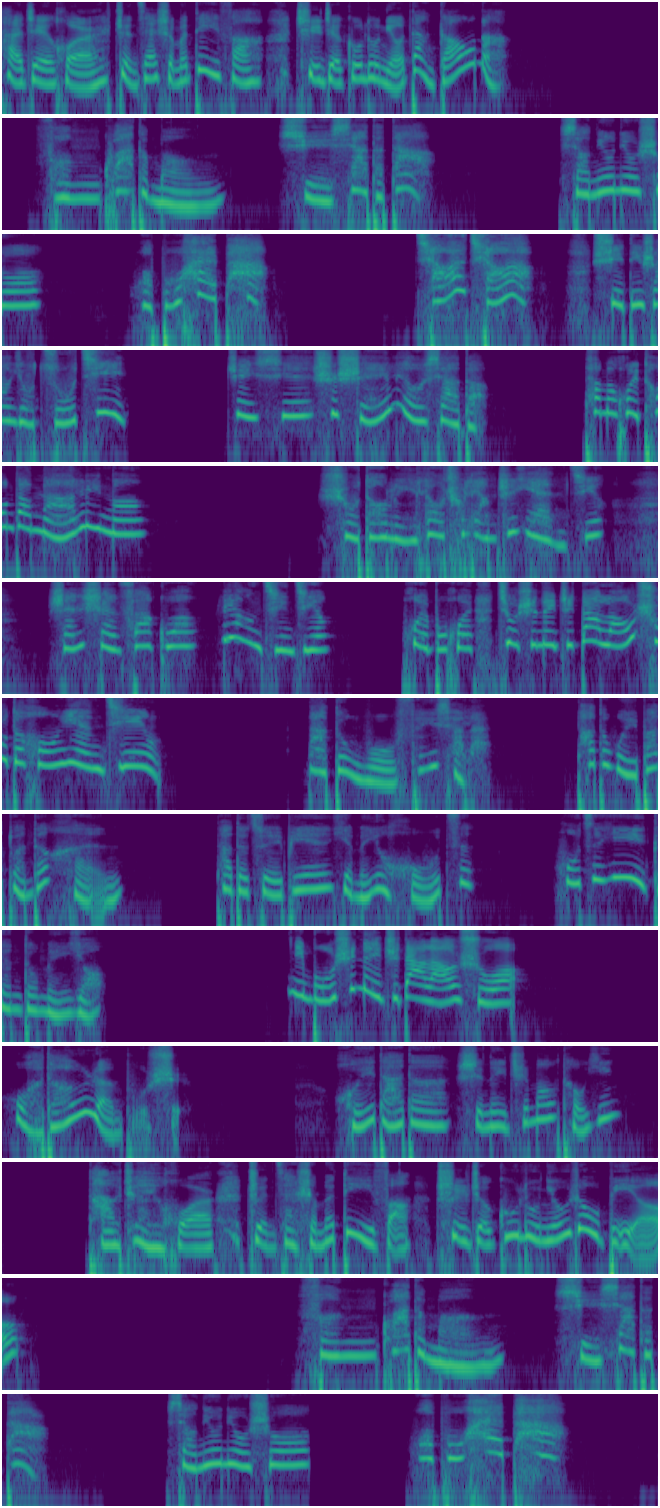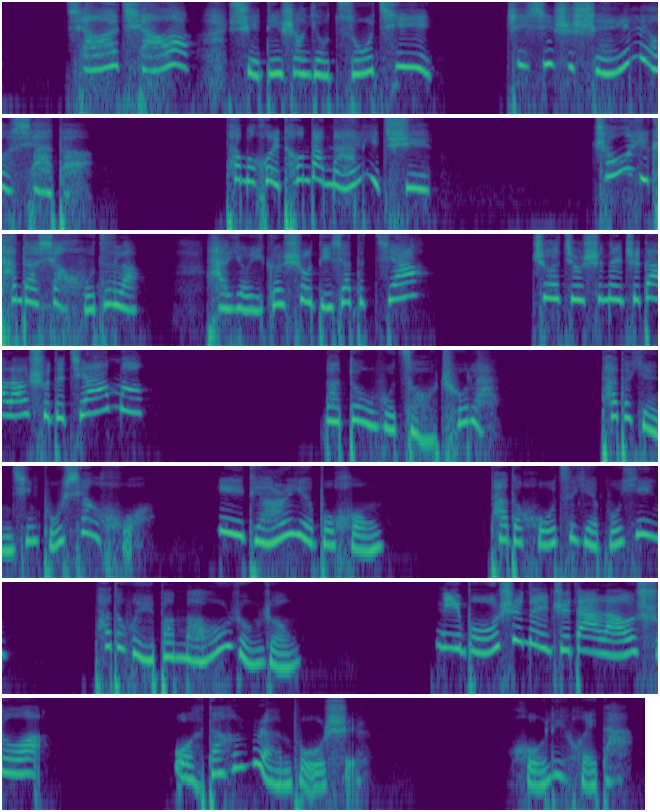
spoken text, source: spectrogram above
他这会儿准在什么地方吃着咕噜牛蛋糕呢？风刮得猛，雪下得大。小妞妞说：“我不害怕。瞧啊瞧啊，雪地上有足迹，这些是谁留下的？他们会通到哪里呢？树洞里露出两只眼睛，闪闪发光，亮晶晶。”会不会就是那只大老鼠的红眼睛？那动物飞下来，它的尾巴短得很，它的嘴边也没有胡子，胡子一根都没有。你不是那只大老鼠？我当然不是。回答的是那只猫头鹰，它这会儿准在什么地方吃着咕噜牛肉饼。风刮得猛，雪下得大。小妞妞说：“我不害怕。瞧啊瞧啊，雪地上有足迹，这些是谁留下的？他们会通到哪里去？终于看到小胡子了，还有一个树底下的家。这就是那只大老鼠的家吗？”那动物走出来，它的眼睛不像火。一点儿也不红，它的胡子也不硬，它的尾巴毛茸茸。你不是那只大老鼠？我当然不是。狐狸回答：“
